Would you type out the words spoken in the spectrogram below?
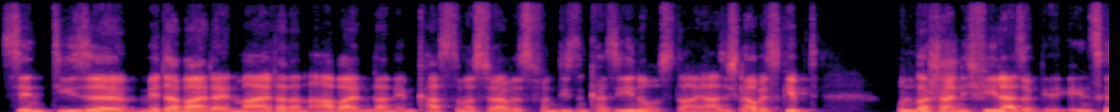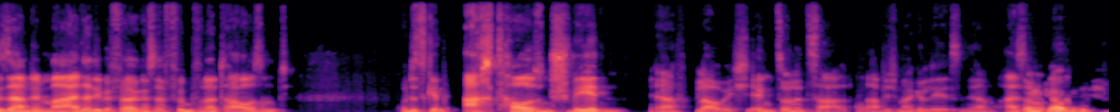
sind diese Mitarbeiter in Malta dann arbeiten dann im Customer Service von diesen Casinos da. Ja? Also ich glaube, es gibt unwahrscheinlich viele. Also äh, insgesamt in Malta die Bevölkerung ist auf 500.000 und es gibt 8.000 Schweden, ja, glaube ich. Irgend so eine Zahl habe ich mal gelesen. Ja, also unglaublich.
